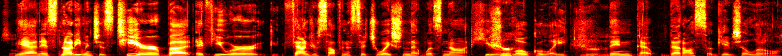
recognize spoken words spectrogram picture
So. Yeah, and it's not even just here, but if you were found yourself in a situation that was not here Sure. locally, then that that also gives you a little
